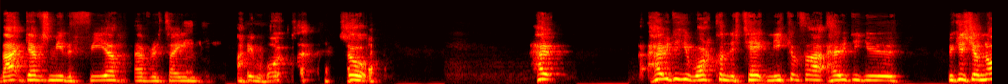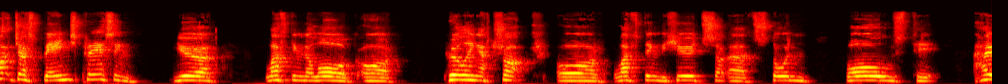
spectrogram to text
that gives me the fear every time I watch it. So, how how do you work on the technique of that? How do you because you're not just bench pressing, you're lifting the log or pulling a truck or lifting the huge sort of stone balls to how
